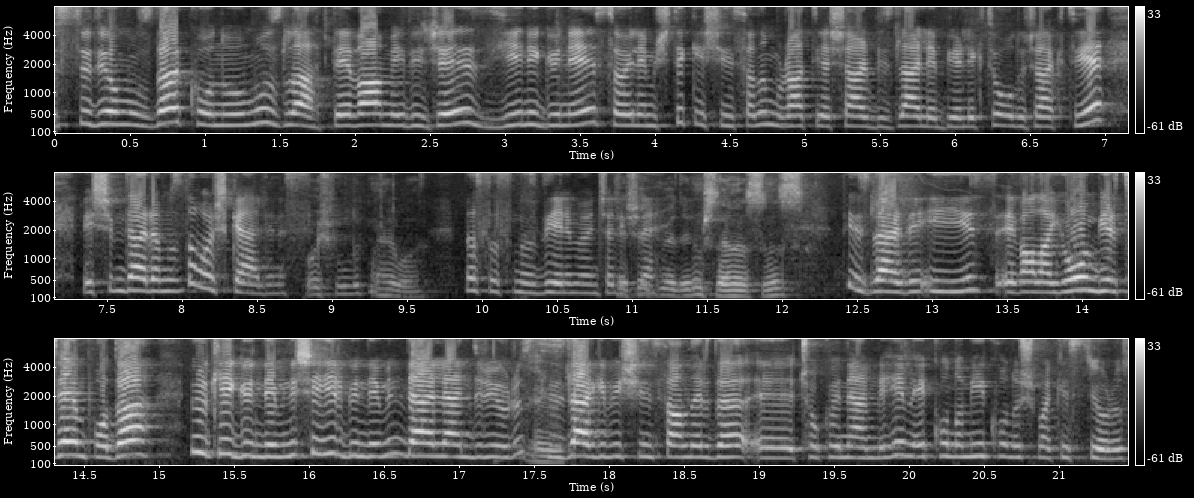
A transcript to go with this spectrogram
Stüdyomuzda konuğumuzla devam edeceğiz. Yeni güne söylemiştik iş insanı Murat Yaşar bizlerle birlikte olacak diye. Ve şimdi aramızda hoş geldiniz. Hoş bulduk, merhaba. Nasılsınız diyelim öncelikle. Teşekkür ederim, sizler nasılsınız? Bizler de iyiyiz. E, Valla yoğun bir tempoda ülke gündemini, şehir gündemini değerlendiriyoruz. Evet. Sizler gibi iş insanları da e, çok önemli. Hem ekonomiyi konuşmak istiyoruz,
